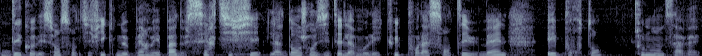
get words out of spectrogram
des connaissances scientifiques ne permet pas de certifier la dangerosité de la molécule pour la santé humaine. Et pourtant, tout le monde savait.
